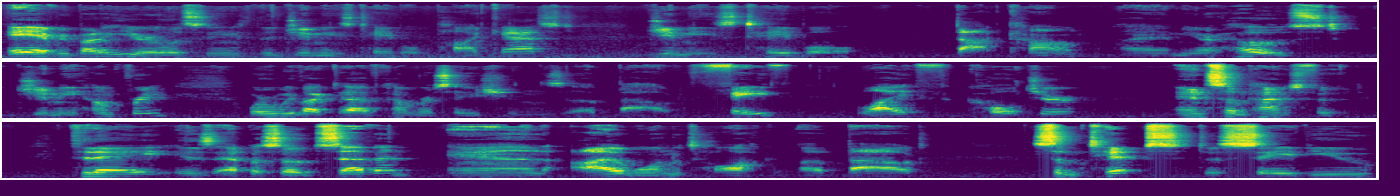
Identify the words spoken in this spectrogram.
Hey, everybody, you're listening to the Jimmy's Table podcast, jimmystable.com. I am your host, Jimmy Humphrey, where we like to have conversations about faith, life, culture, and sometimes food. Today is episode seven, and I want to talk about some tips to save you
